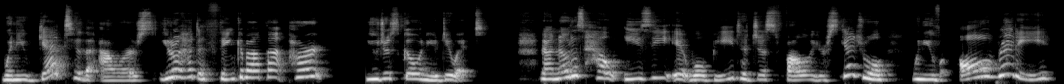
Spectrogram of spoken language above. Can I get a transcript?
when you get to the hours, you don't have to think about that part. You just go and you do it. Now, notice how easy it will be to just follow your schedule when you've already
